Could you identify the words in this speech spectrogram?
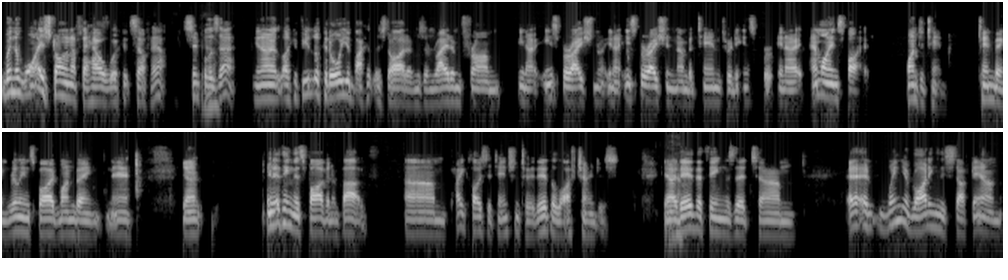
When the why is strong enough, the how will work itself out. Simple yeah. as that. You know, like if you look at all your bucket list items and rate them from, you know, inspiration, you know, inspiration number 10 through to, inspir- you know, am I inspired? One to 10. 10 being really inspired, one being, nah. You know, anything that's five and above, um, pay close attention to. They're the life changes. You know, yeah. they're the things that, um, and, and, when you're writing this stuff down,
